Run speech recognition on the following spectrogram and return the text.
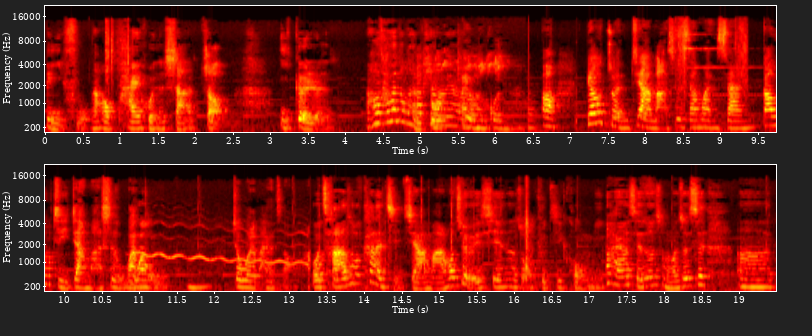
礼服，然后拍婚纱照，一个人，然后他会弄得很漂亮，他有很贵吗？哦，标准价码是三万三，高级价码是五万五，万五。嗯，就为了拍个照。我查说看了几家嘛，然后就有一些那种普及口迷，还有写说什么就是，嗯、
